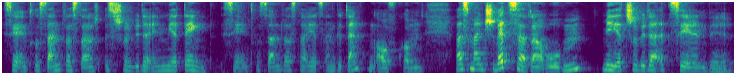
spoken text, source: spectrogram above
ist ja interessant, was da ist schon wieder in mir denkt. Ist ja interessant, was da jetzt an Gedanken aufkommen. Was mein Schwätzer da oben mir jetzt schon wieder erzählen will.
